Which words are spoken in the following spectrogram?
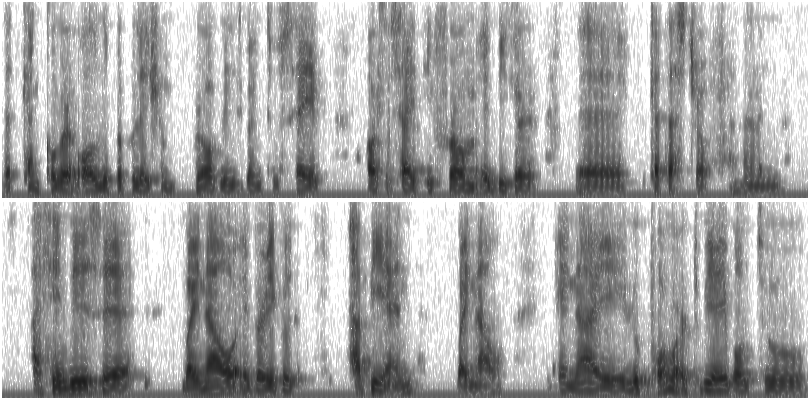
that can cover all the population probably is going to save our society from a bigger uh, catastrophe. And I think this is uh, by now a very good happy end by now. And I look forward to be able to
